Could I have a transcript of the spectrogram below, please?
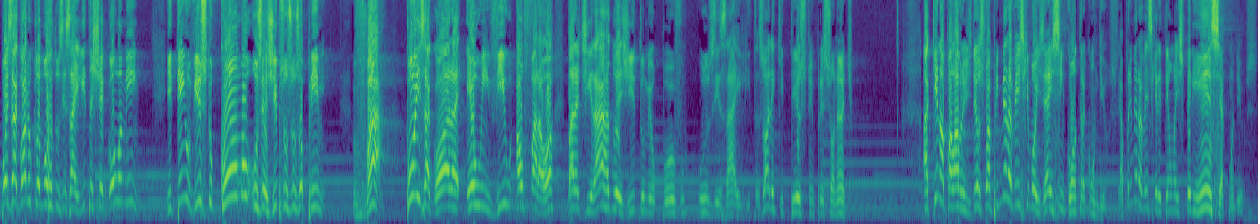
Pois agora o clamor dos israelitas chegou a mim, e tenho visto como os egípcios os oprimem. Vá, pois agora eu envio ao faraó para tirar do Egito o meu povo, os israelitas. Olha que texto impressionante. Aqui na palavra de Deus foi a primeira vez que Moisés se encontra com Deus. É a primeira vez que ele tem uma experiência com Deus.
